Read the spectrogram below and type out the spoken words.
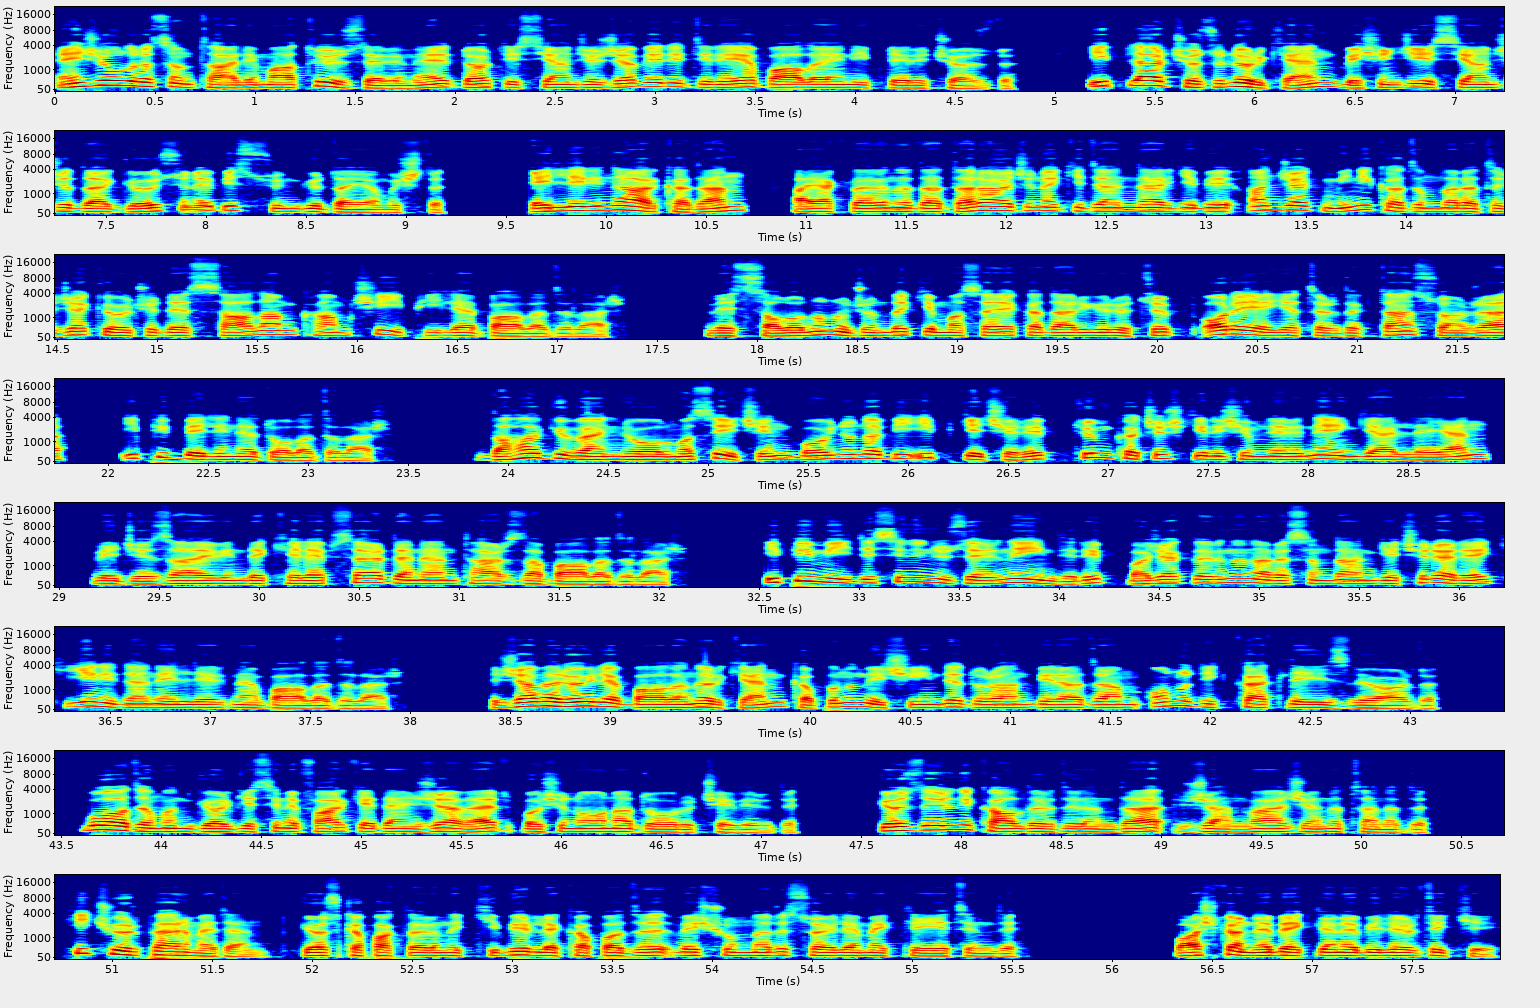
Enjolras'ın talimatı üzerine dört isyancı Javer'i direğe bağlayan ipleri çözdü. İpler çözülürken beşinci isyancı da göğsüne bir süngü dayamıştı. Ellerini arkadan, ayaklarını da dar ağacına gidenler gibi ancak minik adımlar atacak ölçüde sağlam kamçı ipiyle bağladılar. Ve salonun ucundaki masaya kadar yürütüp oraya yatırdıktan sonra ipi beline doladılar. Daha güvenli olması için boynuna bir ip geçirip tüm kaçış girişimlerini engelleyen ve cezaevinde kelepser denen tarzda bağladılar. İpi midesinin üzerine indirip bacaklarının arasından geçirerek yeniden ellerine bağladılar. Javer öyle bağlanırken kapının eşiğinde duran bir adam onu dikkatle izliyordu. Bu adamın gölgesini fark eden Javer başını ona doğru çevirdi. Gözlerini kaldırdığında Jean Valjean'ı tanıdı. Hiç ürpermeden göz kapaklarını kibirle kapadı ve şunları söylemekle yetindi. Başka ne beklenebilirdi ki?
